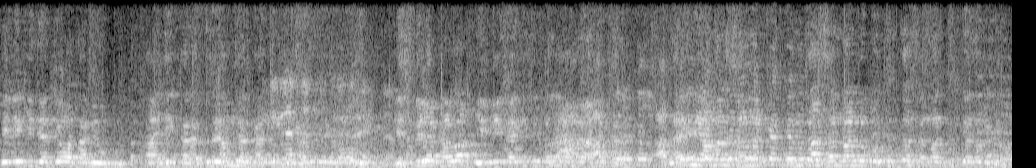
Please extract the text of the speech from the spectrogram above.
ते देखील तेव्हाच आम्ही उठू. काय जे करा तुम्ही आमच्यावर काय एसपीला कळवा हे बेकायदेशीर करा आम्हाला करा. नाही नाही आम्हाला सन्मान तुमचा सन्मान नको तुमचा सन्मान तुमच्याजवळ ठेवा.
